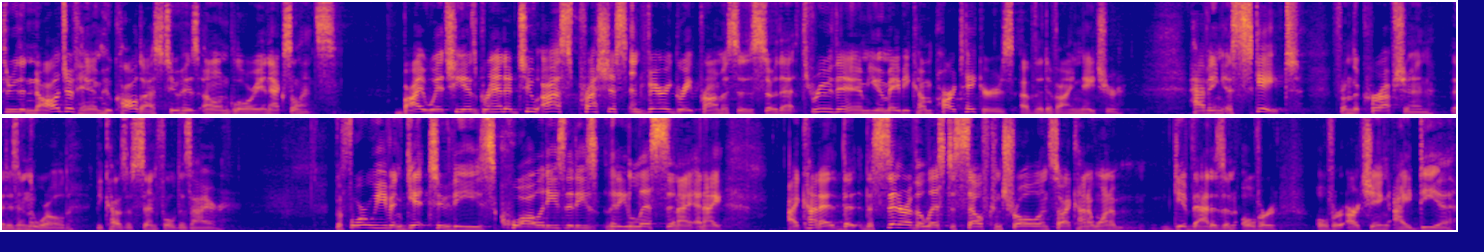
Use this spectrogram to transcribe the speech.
through the knowledge of him who called us to his own glory and excellence by which he has granted to us precious and very great promises, so that through them you may become partakers of the divine nature, having escaped from the corruption that is in the world because of sinful desire. Before we even get to these qualities that, he's, that he lists, and I, and I, I kind of, the, the center of the list is self control, and so I kind of want to give that as an over, overarching idea.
